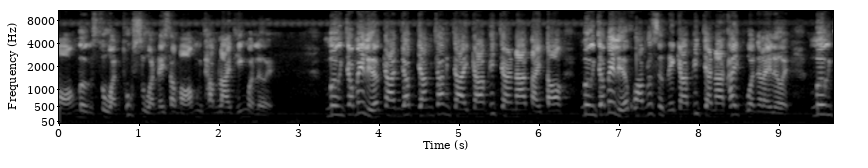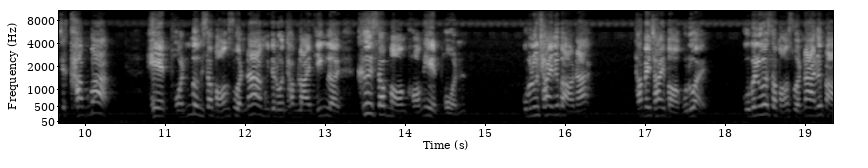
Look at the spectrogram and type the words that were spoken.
มองมึงส่วนทุกส่วนในสมองมึงทำลายทิ้งหมดเลย มึงจะไม่เหลือการยับยั้งชั่งใจการพิจารณาไต่ตอง มึงจะไม่เหลือความรู้สึกในการพิจารณาไข้ควรอะไรเลย มึงจะคำว่าเหตุผลมึงสมองส่วนหน้ามึงจะโดนทำลายทิ้งเลย คือสมองของเหตุผลกูไม่รู้ใช่หรือเปล่านะ ถ้าไม่ใช่บอกกูด้วย กูไม่รู้ว่าสมองส่วนหน้าหรือเปล่า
